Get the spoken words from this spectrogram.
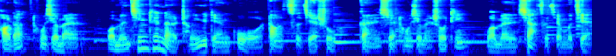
好的，同学们，我们今天的成语典故到此结束，感谢同学们收听，我们下次节目见。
